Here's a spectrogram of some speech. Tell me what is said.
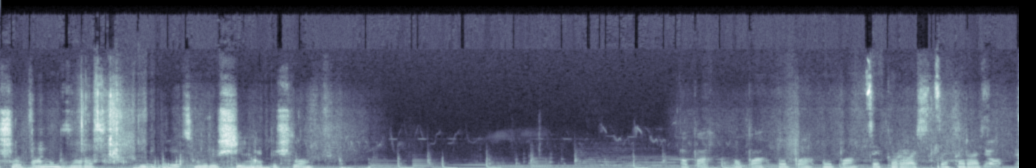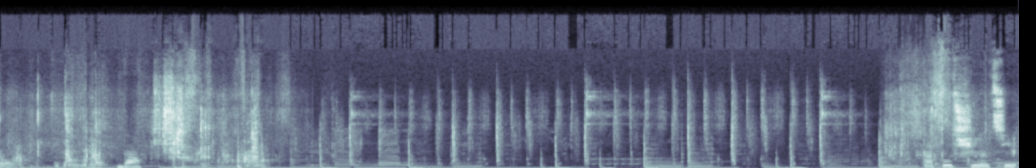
що там от зараз якесь ворушіння пішло. Опа, опа, опа, опа. Це карась, це карась. Да. Та тут ще ці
